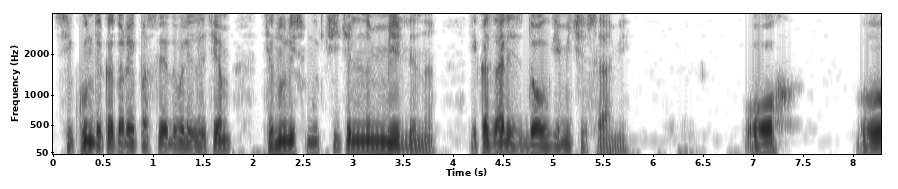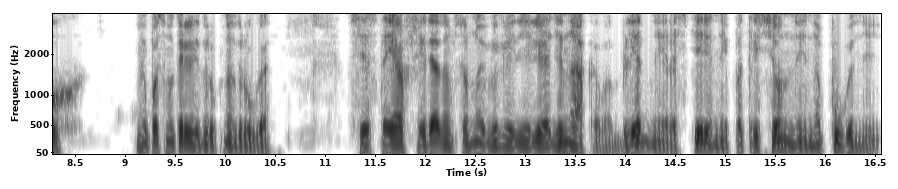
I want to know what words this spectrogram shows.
Секунды, которые последовали затем, тянулись мучительно медленно и казались долгими часами. «Ох, ох!» Мы посмотрели друг на друга. Все стоявшие рядом со мной выглядели одинаково, бледные, растерянные, потрясенные, напуганные.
